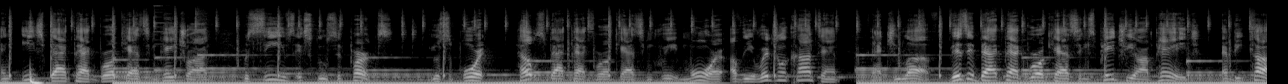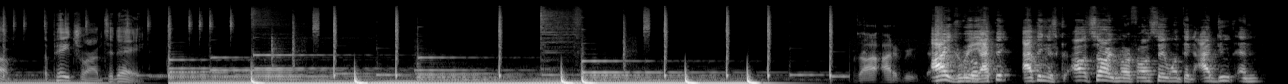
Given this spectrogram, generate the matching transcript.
and each Backpack Broadcasting patron receives exclusive perks. Your support helps Backpack Broadcasting create more of the original content that you love. Visit Backpack Broadcasting's Patreon page and become a patron today. I, would agree with that. I agree. I think I think it's. Oh, sorry, Murph. I'll say one thing. I do, and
